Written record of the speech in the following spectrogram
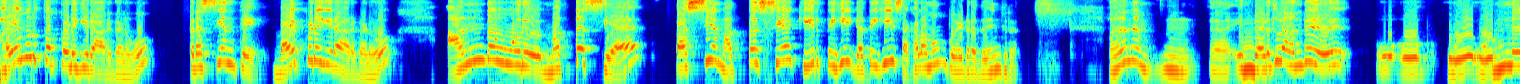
பயமுறுத்தப்படுகிறார்களோ திரஸ்யந்தே பயப்படுகிறார்களோ அந்த ஒரு மத்தசிய தஸ்ய மத்தசிய கீர்த்திகி கதிகி சகலமும் போயிடுறதுங்கிற அதாவது உம், அஹ், இந்த இடத்துல வந்து ஒண்ணு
